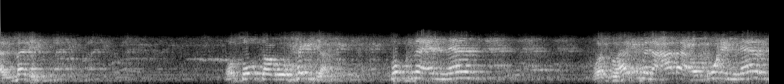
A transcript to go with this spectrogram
الملك. وسلطة روحية. تقنع الناس وتهيمن على عقول الناس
